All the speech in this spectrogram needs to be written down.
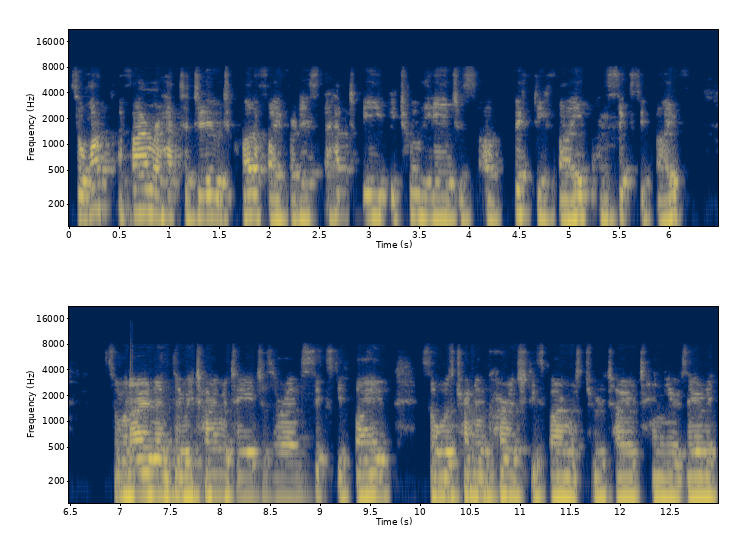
So what a farmer had to do to qualify for this, they had to be between the ages of 55 and 65. So in Ireland, the retirement age is around 65. So I was trying to encourage these farmers to retire 10 years early.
